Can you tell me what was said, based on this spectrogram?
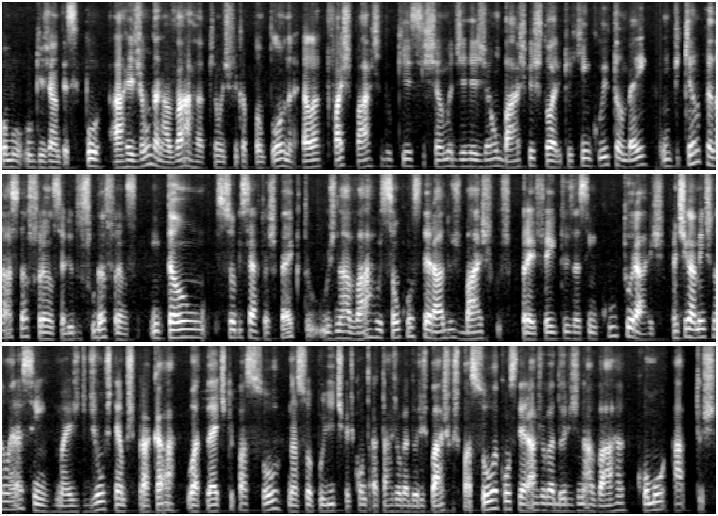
como o Gui já antecipou, a região da Navarra, que é onde fica Pamplona, ela faz parte do que se chama de região basca histórica, que inclui também um pequeno pedaço da França, ali do sul da França. Então, sob certo aspecto, os navarros são considerados bascos para efeitos assim culturais. Antigamente não era assim, mas de uns tempos para cá, o Atlético passou na sua política de contratar jogadores bascos, passou a considerar jogadores de Navarra como aptos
